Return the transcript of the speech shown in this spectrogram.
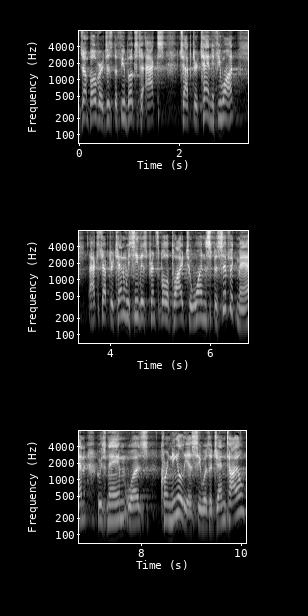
Jump over just a few books to Acts chapter 10 if you want. Acts chapter 10, we see this principle applied to one specific man whose name was Cornelius. He was a Gentile.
